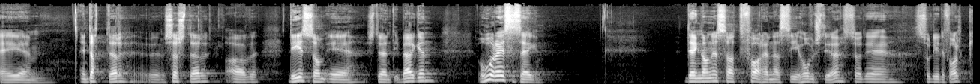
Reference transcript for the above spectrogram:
en, en datter, søster, av de som er student i Bergen. Og Hun reiser seg. Den gangen satt far hennes i hovedstyret, så det er solide folk.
